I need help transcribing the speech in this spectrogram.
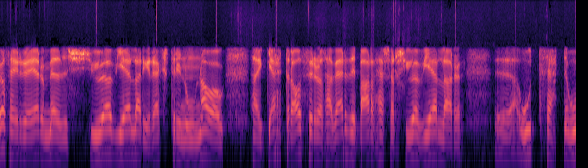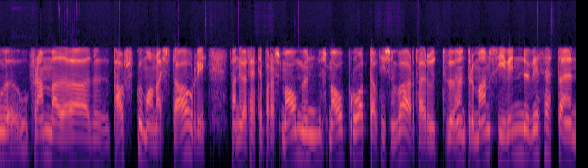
já, þeir eru með sjö vélar í rekstri núna og það er gert ráð fyrir að það verði bara þessar sjö vélar uh, út þetta, fram að, að páskum á næsta ári. Þannig að þetta er bara smámun, smá brot af því sem var. Það eru 200 manns í vinnu við þetta en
